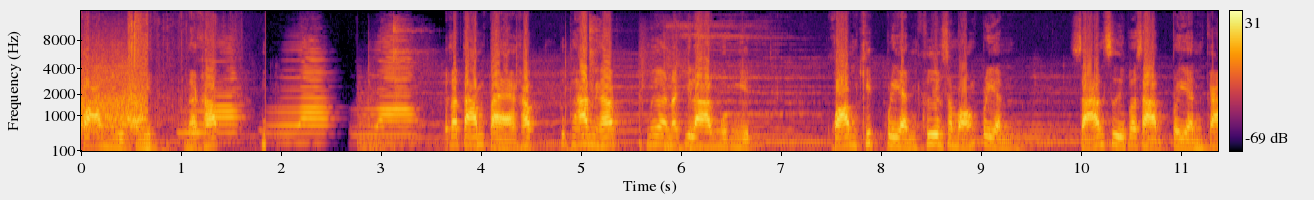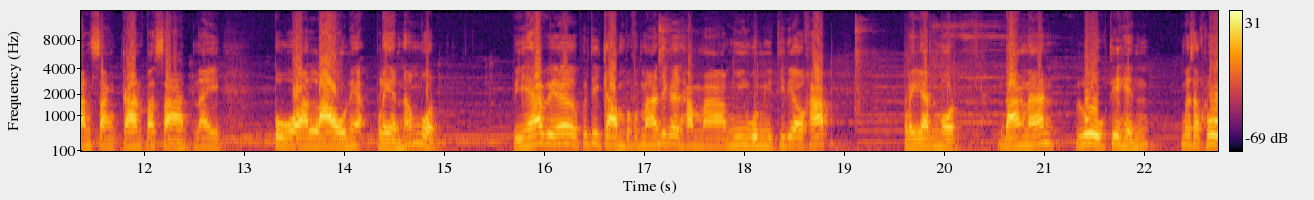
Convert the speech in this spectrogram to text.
ความหงุดหงิดนะครับก็ตามแต่ครับทุกท่านครับ เมื่อนักกีฬาหงุดหงิด ความคิดเปลี่ยนคลื่นสมองเปลี่ยน สารสื่อประสาทเปลี่ยนการสั่งการประสาทในตัวเราเนี่ยเปลี่ยนทั้งหมด behavior พฤติกรรม performance ที่เคยทำมามีหงุนงิดทีเดียวครับ เปลี่ยนหมด ดังนั้นลูกที่เห็นเมื่อสักครู่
